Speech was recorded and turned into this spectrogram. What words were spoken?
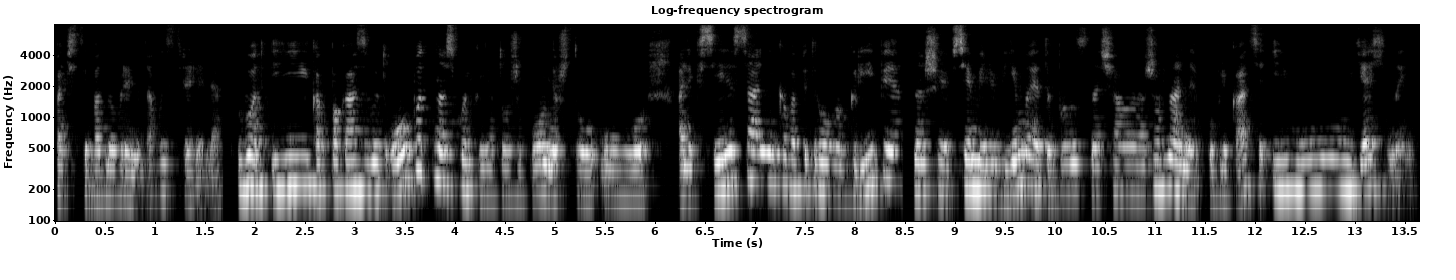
почти в одно время, да, выстрелили. Вот, и как показывает опыт, насколько я тоже помню, что у Алексея Сальникова, Петрова в гриппе, наши всеми любимые, это была сначала журнальная публикация, и у Яхиной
